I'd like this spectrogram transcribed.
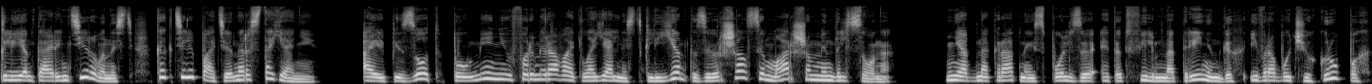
клиентоориентированность — как телепатия на расстоянии, а эпизод по умению формировать лояльность клиента завершался маршем Мендельсона. Неоднократно используя этот фильм на тренингах и в рабочих группах,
